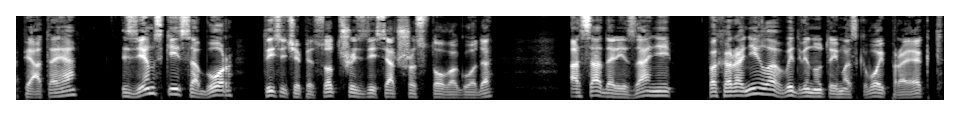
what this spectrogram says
5. Земский собор 1566 года. Осада Рязани похоронила выдвинутый Москвой проект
